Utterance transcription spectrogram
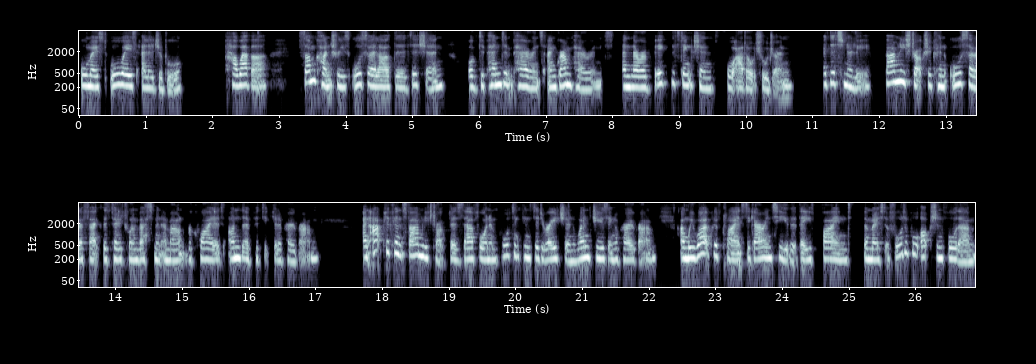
almost always eligible. However, some countries also allow the addition of dependent parents and grandparents, and there are big distinctions for adult children. Additionally, family structure can also affect the total investment amount required under a particular program. An applicant's family structure is therefore an important consideration when choosing a program, and we work with clients to guarantee that they find the most affordable option for them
